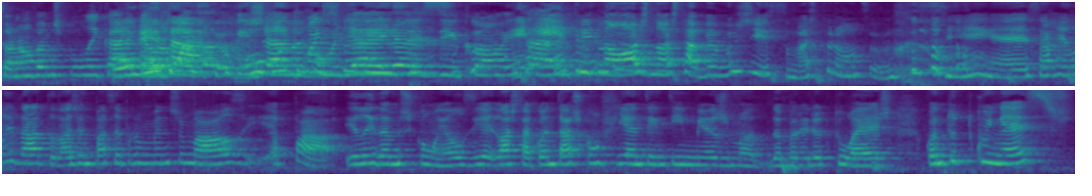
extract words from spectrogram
só não vamos publicar Ou aquela exato, de ou pijama com olheiras e com. Exato. Entre nós, nós sabemos disso, mas pronto. Sim, é essa a realidade. Toda a gente passa por momentos maus e, opá, e lidamos com eles. E lá está, quando estás confiante em ti mesma, da maneira que tu és, quando tu te conheces,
